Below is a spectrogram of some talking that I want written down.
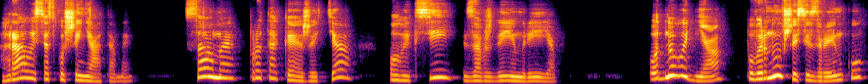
гралися з кошенятами. Саме про таке життя Олексій завжди і мріяв. Одного дня, повернувшись із ринку,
